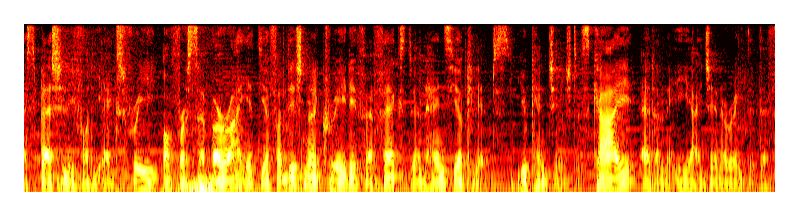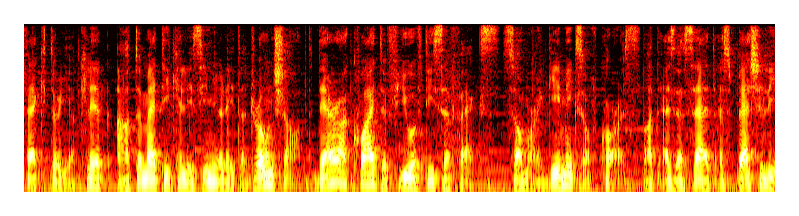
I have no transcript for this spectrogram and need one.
especially for the X3, offers a variety of additional creative effects to enhance your clips. You can change the sky, add an AI generated effect to your clip, automatically simulate a drone shot. There are quite a few of these effects. Some are gimmicks of course, but as I said, especially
